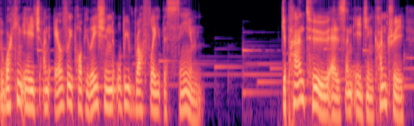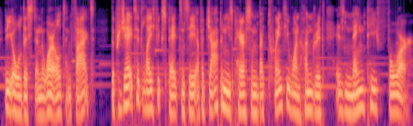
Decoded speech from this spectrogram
The working age and elderly population will be roughly the same. Japan too is an ageing country, the oldest in the world in fact, the projected life expectancy of a Japanese person by 2100 is 94.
